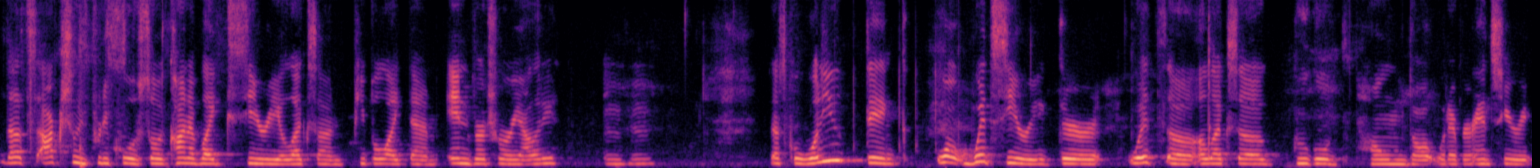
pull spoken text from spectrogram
That's actually pretty cool. So kind of like Siri, Alexa, and people like them in virtual reality. Mhm. That's cool. What do you think? Well, with Siri, they're with uh, Alexa, Google Home dot whatever and Siri.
